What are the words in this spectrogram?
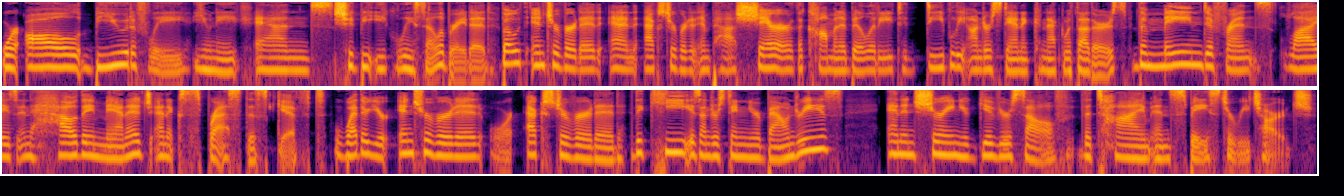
we're all beautifully unique and should be equally celebrated. Both introverted and extroverted empaths share the common ability to deeply understand and connect with others. The main difference lies in how they manage and express this gift. Whether you're introverted or extroverted, the key is understanding understanding your boundaries and ensuring you give yourself the time and space to recharge.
